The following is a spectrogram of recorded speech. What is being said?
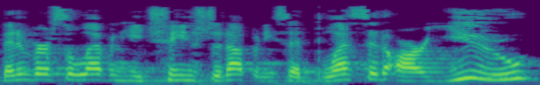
Then in verse 11 he changed it up and he said, blessed are you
